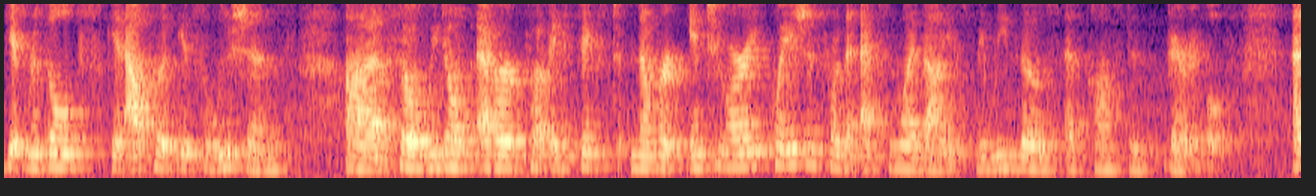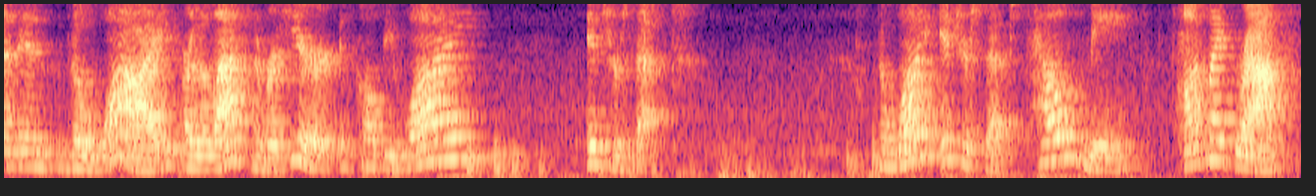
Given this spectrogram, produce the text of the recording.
get results, get output, get solutions. Uh, so we don't ever put a fixed number into our equation for the x and y values. We leave those as constant variables. And then the y, or the last number here, is called the y-intercept. The y-intercept tells me on my graph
